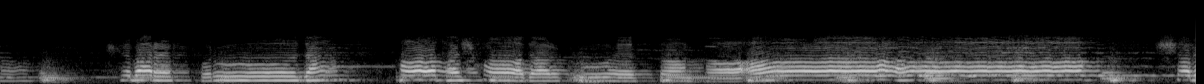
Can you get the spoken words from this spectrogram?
ها. که بر فروزم. آتش ها در کوهستان ها. شب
